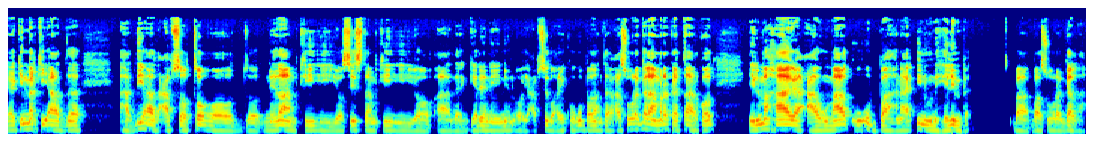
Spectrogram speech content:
Lakiin markii aad haddii aad cabsato ood nidaamkii iyo systemkii iyo aada garanaynin oo cabsidu ay kugu badan tahay waxaa suuragalaha mararka qaarkood ilmahaaga caawimaad uu u baahnaa inuuna helinba. Ba baa suuragal ah.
